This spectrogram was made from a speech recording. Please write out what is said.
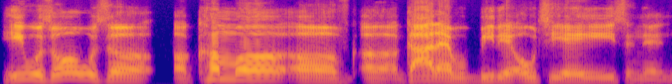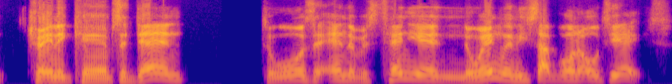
He was always a, a comer of uh, a guy that would be there OTAs and then training camps. And then towards the end of his tenure in New England, he stopped going to OTAs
